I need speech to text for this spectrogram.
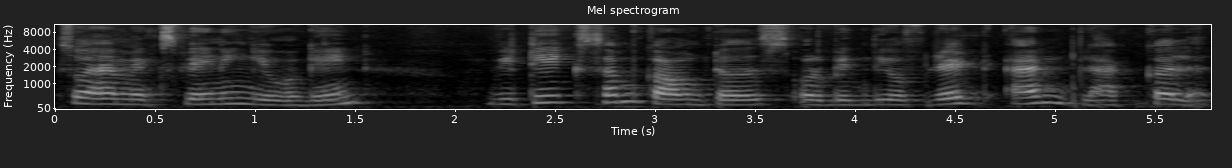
so I am explaining you again. We take some counters or bindi of red and black color.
